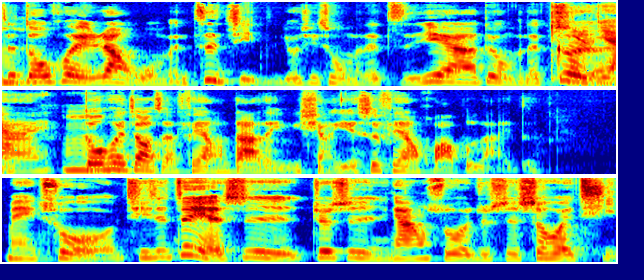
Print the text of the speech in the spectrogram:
这都会让我们自己，尤其是我们的职业啊，对我们的个人，都会造成非常大的影响，也是非常划不来的。没错，其实这也是就是你刚刚说的，就是社会期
